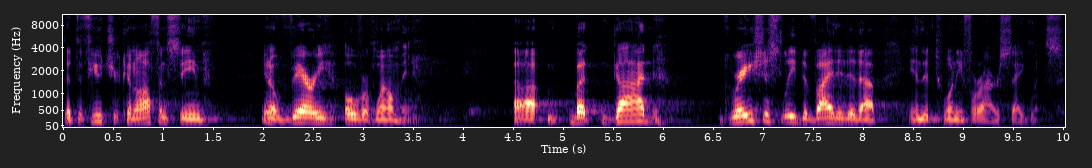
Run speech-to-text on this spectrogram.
that the future can often seem you know, very overwhelming. Uh, but God graciously divided it up into 24 hour segments.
